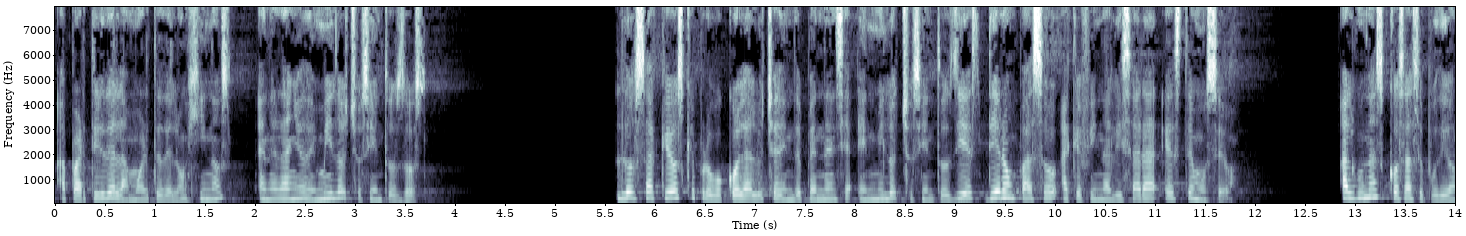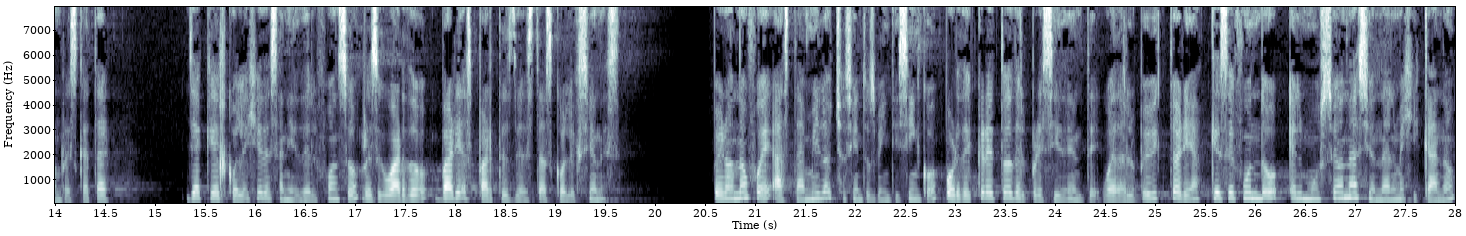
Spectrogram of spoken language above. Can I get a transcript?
a partir de la muerte de Longinos en el año de 1802. Los saqueos que provocó la lucha de independencia en 1810 dieron paso a que finalizara este museo. Algunas cosas se pudieron rescatar, ya que el Colegio de San Ildefonso resguardó varias partes de estas colecciones. Pero no fue hasta 1825, por decreto del presidente Guadalupe Victoria, que se fundó el Museo Nacional Mexicano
